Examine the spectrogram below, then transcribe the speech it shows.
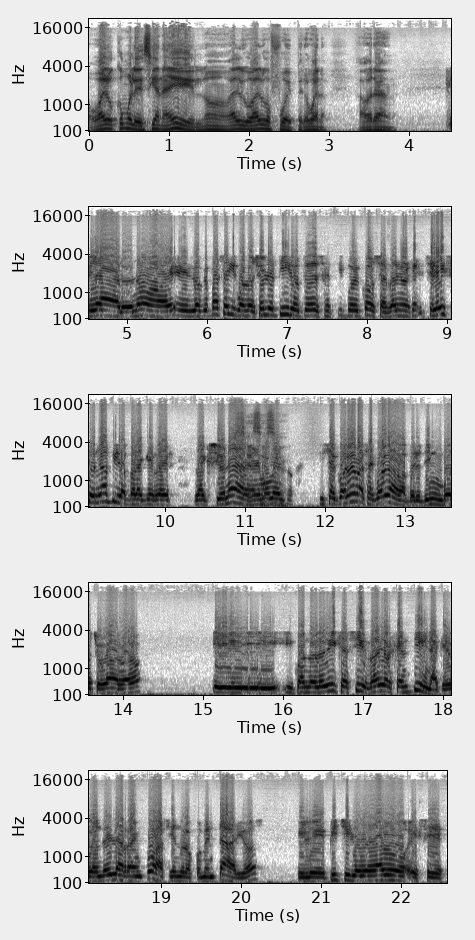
o algo como le decían a él, ¿no? Algo, algo fue, pero bueno, ahora... Claro, no, eh, lo que pasa es que cuando yo le tiro todo ese tipo de cosas, se le hizo rápida para que reaccionara en el momento. Si se acordaba, se acordaba, pero tiene un bocho bárbaro. Y, y cuando le dije así, Radio Argentina, que es donde él arrancó haciendo los comentarios, que le, Pichi le había dado ese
